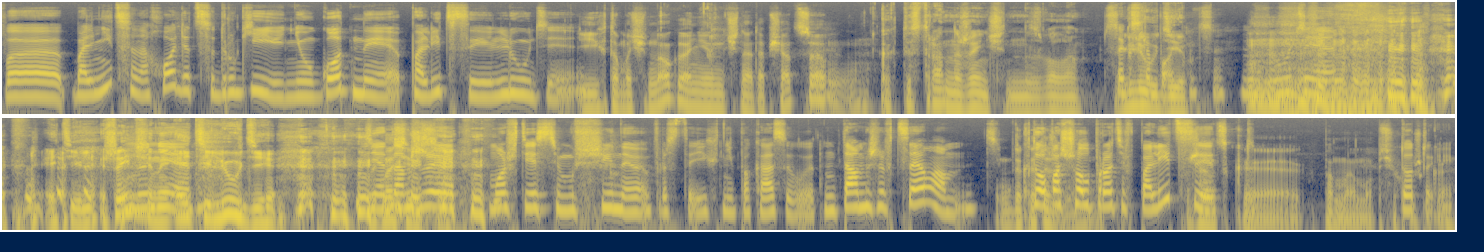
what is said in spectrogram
в больнице находятся другие неугодные полиции люди. И их там очень много, они начинают общаться. Как ты странно женщин назвала. Люди. Ну, Люди. Эти женщины, Ну, эти люди. Нет, там же, может, есть и мужчины, просто их не показывают. Но там же в целом, кто пошел против полиции, Женское, по-моему, психушка.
